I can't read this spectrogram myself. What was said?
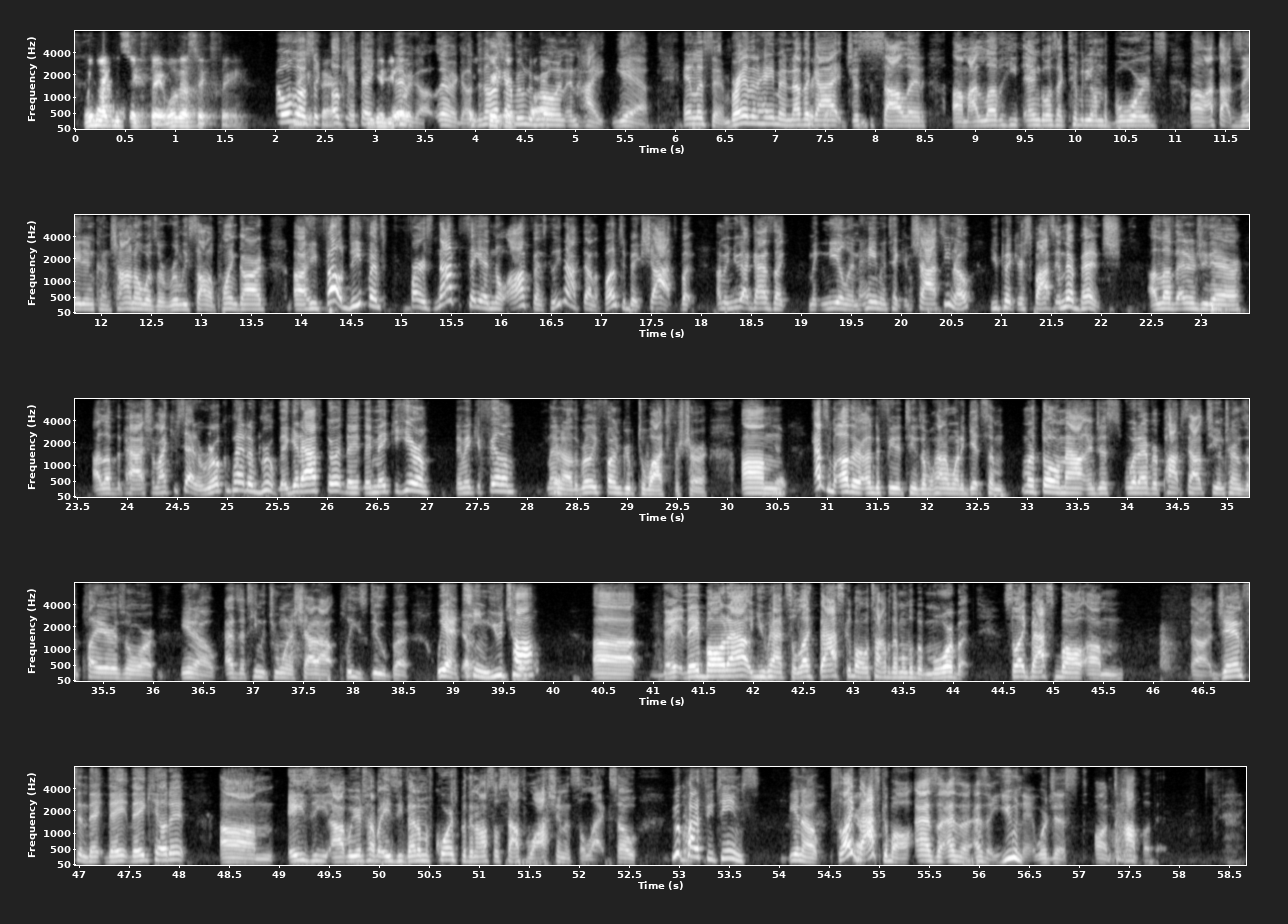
We might be six three. We'll go six three. We'll go six. Okay, thank you. There we go. There we go. Denali got room to grow in, in, height. Yeah. And listen, Braylon Heyman, another guy, just as solid. Um, I love Heath Engel's activity on the boards. Um, I thought Zayden Conchano was a really solid point guard. Uh, he felt defense first, not to say he had no offense, because he knocked down a bunch of big shots. But I mean, you got guys like McNeil and Heyman taking shots. You know, you pick your spots in their bench. I love the energy there. I love the passion. Like you said, a real competitive group. They get after it. They, they make you hear them. They make you feel them. You know, the really fun group to watch for sure. Um, yep. Got some other undefeated teams. I kind of want to get some. I'm gonna throw them out and just whatever pops out to you in terms of players or you know, as a team that you want to shout out, please do. But we had yep. Team Utah. Yep. Uh, they they balled out. You had Select Basketball. We'll talk about them a little bit more, but Select Basketball. Um, uh, Jansen. They they they killed it. Um, AZ. Uh, we were talking about AZ Venom, of course, but then also South Washington Select. So we have quite a few teams you know, select yeah. basketball as a, as a as a unit, we're just on top of it.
